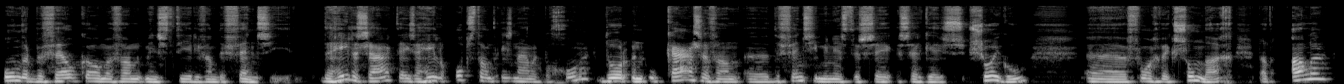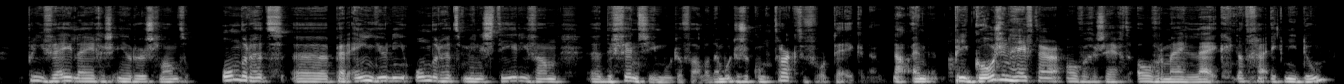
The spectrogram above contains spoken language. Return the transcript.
onder bevel komen van het ministerie van Defensie. De hele zaak, deze hele opstand is namelijk begonnen door een oekase van uh, defensieminister Sergei Shoigu vorige week zondag dat alle privélegers in Rusland onder het, uh, per 1 juli onder het ministerie van Defensie moeten vallen. Daar moeten ze contracten voor tekenen. Nou, en Prigozhin heeft daarover gezegd, over mijn lijk. Dat ga ik niet doen.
